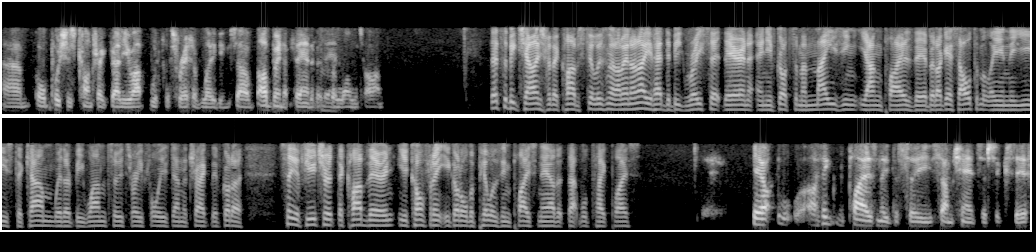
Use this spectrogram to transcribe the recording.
um, or pushes contract value up with the threat of leaving. So I've been a fan of it for a long time. That's the big challenge for the club still, isn't it? I mean, I know you've had the big reset there and, and you've got some amazing young players there, but I guess ultimately in the years to come, whether it be one, two, three, four years down the track, they've got to see a future at the club there and you're confident you've got all the pillars in place now that that will take place? Yeah, I think the players need to see some chance of success.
